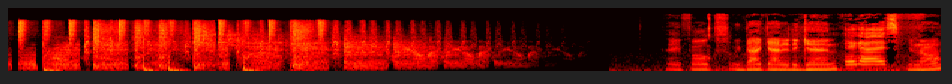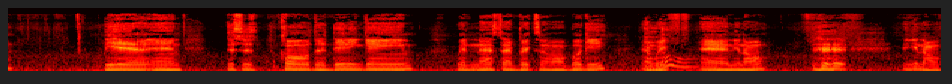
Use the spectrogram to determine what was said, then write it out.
Hey folks, we back at it again. Hey guys. You know, we here and this is called the dating game with Nazdaq Brixx and All Boogie, and Hello. we and you know, you know,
